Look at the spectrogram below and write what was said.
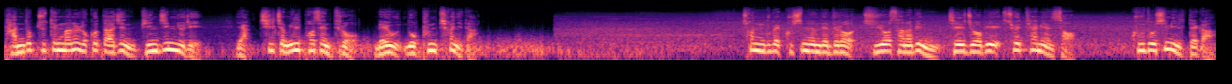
단독주택만을 놓고 따진 빈집률이 약 7.1%로 매우 높은 편이다. 1990년대 들어 주요 산업인 제조업이 쇠퇴하면서 구도심 일대가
